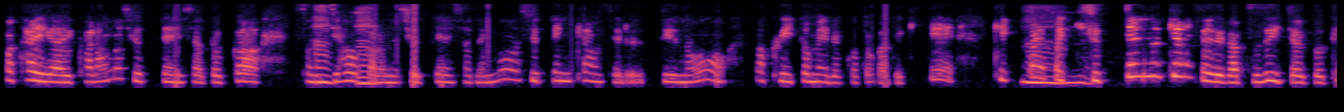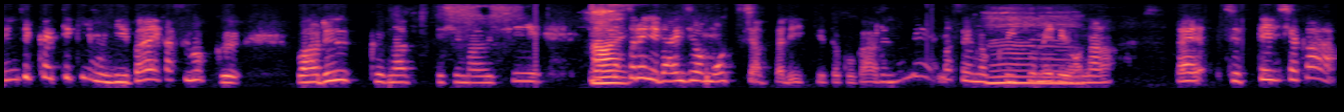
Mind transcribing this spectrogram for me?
まあ、海外からの出店者とかその地方からの出店者でも出店キャンセルっていうのを、まあ、食い止めることができて結果やっぱり出店のキャンセルが続いちゃうと展示会的にも見栄えがすごく悪くなってしまうし、まあ、それで来場も落ちちゃったりっていうところがあるので、まあ、そういうのを食い止めるような出店者が、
